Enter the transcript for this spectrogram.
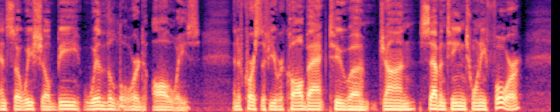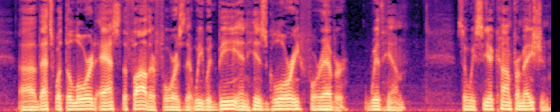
and so we shall be with the Lord always. And of course, if you recall back to uh, John 17 24, uh, that's what the Lord asked the Father for, is that we would be in His glory forever with Him. So we see a confirmation.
